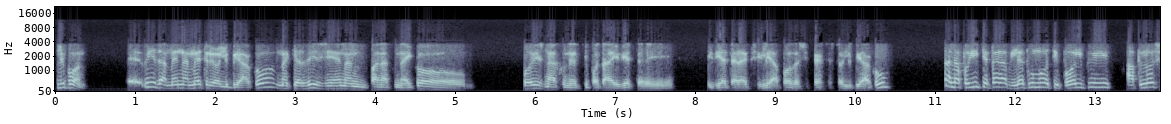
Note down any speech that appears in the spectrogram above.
Λοιπόν, ε, είδαμε ένα μέτριο Ολυμπιακό να κερδίζει έναν Παναθηναϊκό χωρίς να έχουν τίποτα ιδιαίτερη, ιδιαίτερα υψηλή απόδοση παίχτε του Ολυμπιακού. Αλλά από εκεί και πέρα βλέπουμε ότι οι υπόλοιποι απλώς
